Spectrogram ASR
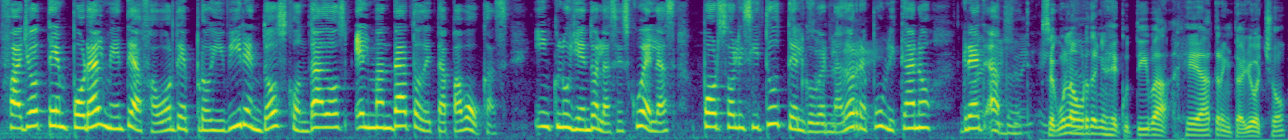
falló temporalmente a favor de prohibir en dos condados el mandato de tapabocas, incluyendo las escuelas, por solicitud del gobernador republicano Greg Abbott. Según la orden ejecutiva GA38,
